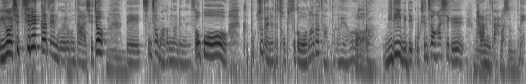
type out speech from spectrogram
6월 17일까지인 거 여러분 다 아시죠? 음, 네, 신청 마감 날에는 서버 그 폭주로 인해서 접수가 원활하지 않다고 해요. 아. 그러니까 미리 미리 꼭 신청하시길 음, 바랍니다. 맞습니다. 네.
